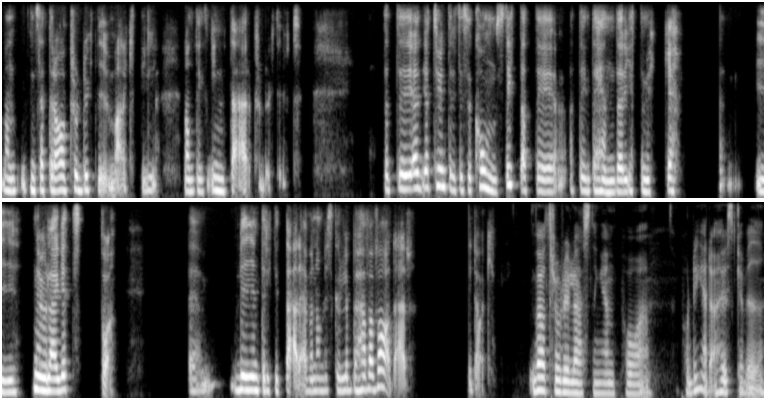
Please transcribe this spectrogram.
man sätter av produktiv mark till någonting som inte är produktivt. Så att, eh, jag, jag tror inte det är så konstigt att det, att det inte händer jättemycket eh, i nuläget. då. Ehm, vi är inte riktigt där, även om vi skulle behöva vara där idag. Vad tror du är lösningen på, på det då? Hur ska, vi,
